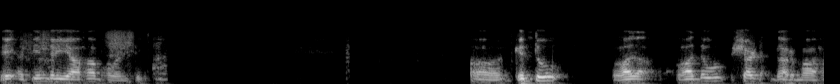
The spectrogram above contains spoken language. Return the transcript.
ते अतीन्द्रियाः भवन्ति। किन्तु आदौ षड् धर्माः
